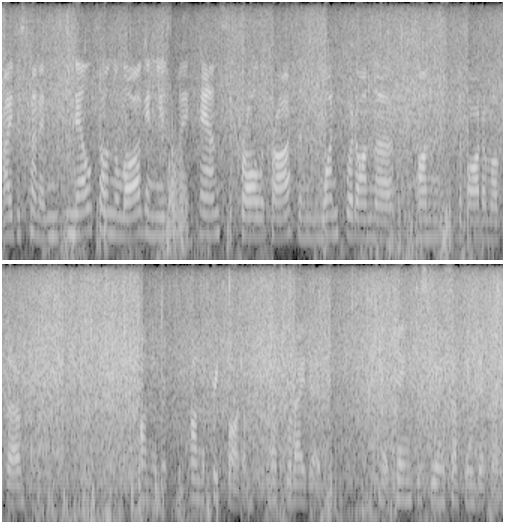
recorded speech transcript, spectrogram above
I just kind of knelt on the log and used my hands to crawl across and one foot on the on the bottom of the on the rip, on the creek bottom. That's what I did. But James is doing something different.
